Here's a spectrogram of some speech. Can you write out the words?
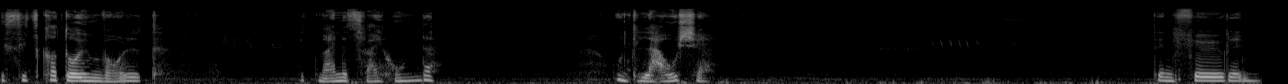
Ich sitze gerade hier im Wald mit meinen zwei Hunden und lausche den Vögeln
